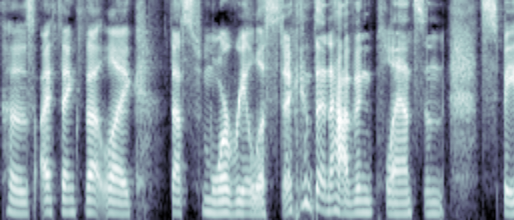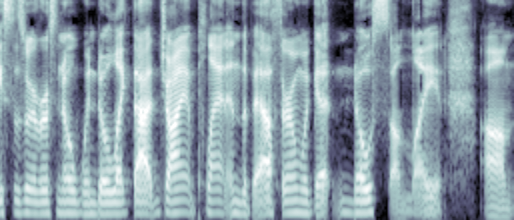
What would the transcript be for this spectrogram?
because i think that like that's more realistic than having plants in spaces where there's no window like that. Giant plant in the bathroom would get no sunlight um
